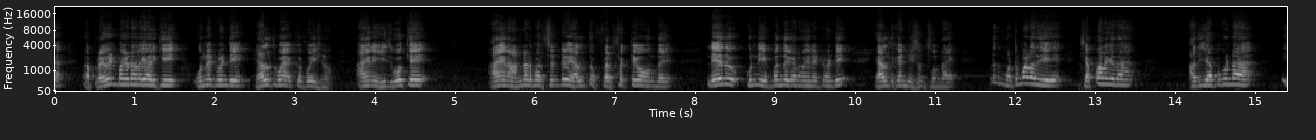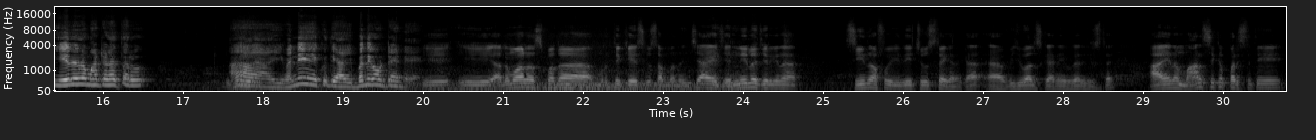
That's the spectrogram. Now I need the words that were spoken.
ప్రవీణ్ పగడాల గారికి ఉన్నటువంటి హెల్త్ యొక్క పొజిషన్ ఆయన ఈజ్ ఓకే. ఆయన హండ్రెడ్ పర్సెంట్ హెల్త్ పర్ఫెక్ట్గా ఉంది. లేదు కొన్ని ఇబ్బందికరమైనటువంటి హెల్త్ కండిషన్స్ ఉన్నాయి. మొట్టమొదటి అది చెప్పాలి కదా. అది చెప్పకుండా ఏదేదో మాట్లాడేస్తారు. ఇవన్నీ కొద్దిగా ఇబ్బందిగా ఉంటాయండి. ఈ ఈ అనుమానాస్పద మృతి కేసుకు సంబంధించి ఆ జర్నీలో జరిగిన సీన్ ఆఫ్ ఇది చూస్తే కనుక విజువల్స్ కానీ ఇవి కానీ చూస్తే ఆయన మానసిక పరిస్థితి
